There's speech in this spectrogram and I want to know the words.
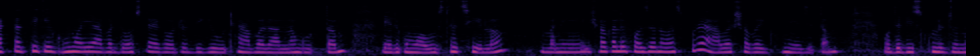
আটটার থেকে ঘুমাইয়ে আবার দশটা, এগারোটার দিকে উঠে আবার রান্না করতাম। এরকম অবস্থা ছিল। মানে সকালে ফজর নামাজ পড়ে আবার সবাই ঘুমিয়ে যেতাম। ওদের স্কুলের জন্য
